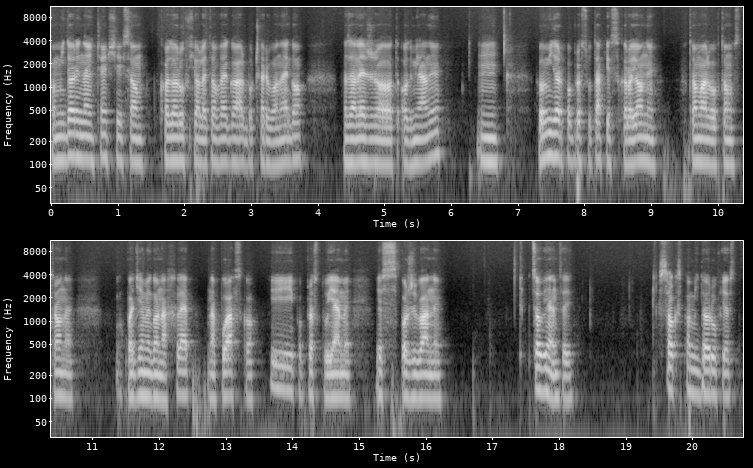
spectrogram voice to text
Pomidory najczęściej są koloru fioletowego albo czerwonego. Zależy od odmiany. Mm, Pomidor po prostu tak jest skrojony w tą albo w tą stronę. Kładziemy go na chleb, na płasko i po prostu jemy. Jest spożywany. Co więcej, sok z pomidorów jest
